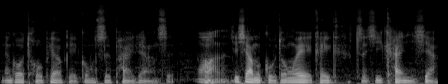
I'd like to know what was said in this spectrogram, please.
能够投票给公司派这样子。哇，就像我们股东会可以仔细看一下。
